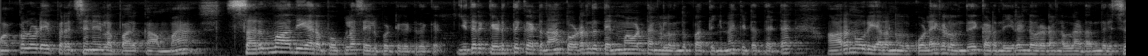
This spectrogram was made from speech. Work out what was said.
மக்களுடைய பிரச்சனைகளை பார்க்காம சர்வாதிகார போக்கில் செயல்பட்டுக்கிட்டு இருக்கு. இதற்கு எடுத்துக்காட்டு தான் தொடர்ந்து தென் மாவட்டங்களில் வந்து பார்த்தீங்கன்னா கிட்டத்தட்ட அறநூறு எழுநூறு கொலைகள் வந்து கடந்த இரண்டு வருடங்கள் நடந்துருச்சு.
